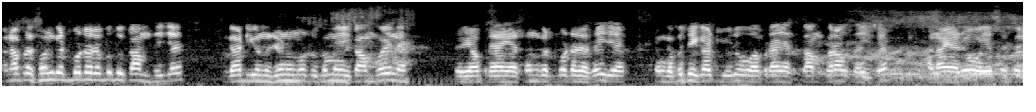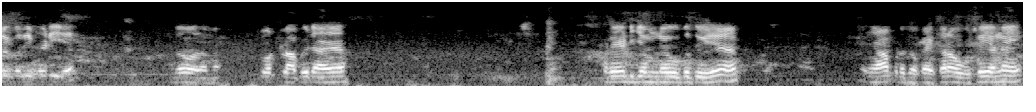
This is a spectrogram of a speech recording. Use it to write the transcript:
અને આપણે સોનગઢ બોર્ડરે બધું કામ થઈ જાય. ગાડીઓનું ઝીણું મોટું ગમે એ કામ હોય ને, તો એ આપણે અહીંયા સોનગઢ બોર્ડરે થઈ જાય. કેમ કે બધી ગાડીઓ જોવો આપણે અહીંયા કામ કરાવતા છે. અને અહીંયા જોવો એસેસરી બધી પડી છે. જોવો તમે ચોટલા પીડા છે. રેડિયમ ને એવું બધું છે. આપણે તો કઈ કરાવવું છે નહીં.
